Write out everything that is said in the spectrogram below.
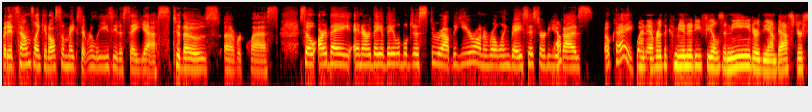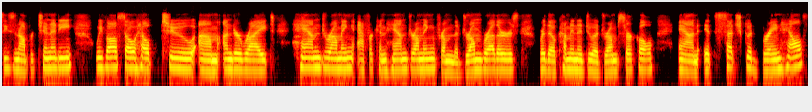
but it sounds like it also makes it really easy to say yes to those uh, requests. So, are they and are they available just throughout the year on a rolling basis, or do you guys Okay. Whenever the community feels a need or the ambassador sees an opportunity, we've also helped to um, underwrite hand drumming, African hand drumming from the Drum Brothers, where they'll come in and do a drum circle. And it's such good brain health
